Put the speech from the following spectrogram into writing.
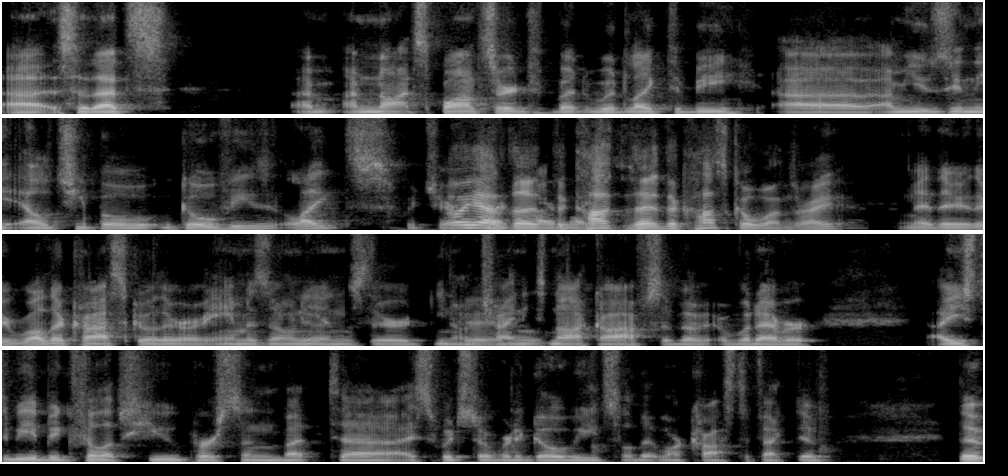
Uh, so that's I'm I'm not sponsored, but would like to be. Uh, I'm using the El Cheapo Govee lights, which are Oh yeah, the the. Co- the the Costco ones, right? Yeah, They're, they're well, they're Costco, they're Amazonians, they're you know Yeah, yeah. Chinese knockoffs of, of whatever. I used to be a big Philips Hue person, but uh, I switched over to Govee. It's a little bit more cost effective. The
